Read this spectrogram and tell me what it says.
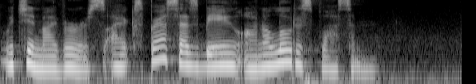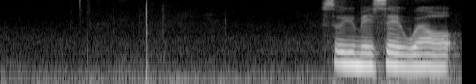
which in my verse I express as being on a lotus blossom. So you may say, well,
